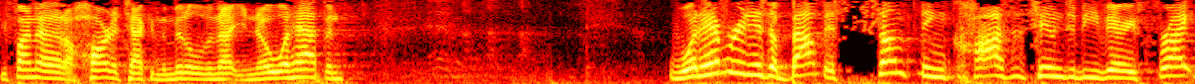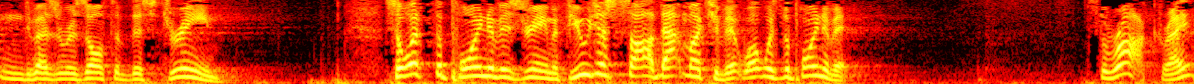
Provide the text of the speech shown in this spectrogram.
If you find out I had a heart attack in the middle of the night, you know what happened. Whatever it is about this, something causes him to be very frightened as a result of this dream. So, what's the point of his dream? If you just saw that much of it, what was the point of it? It's the rock, right?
